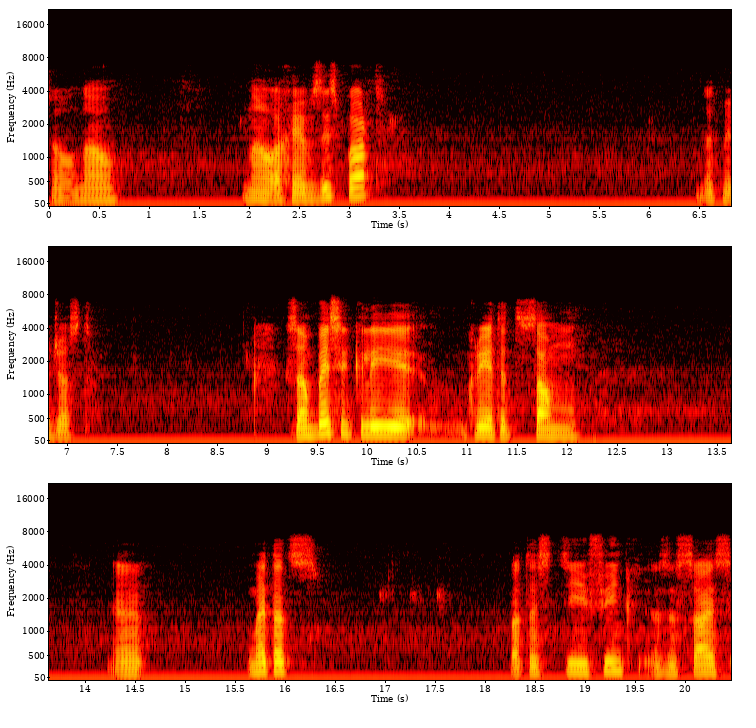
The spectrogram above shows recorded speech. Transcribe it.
So now now I have this part. Let me just so basically created some uh, methods but I still think the size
